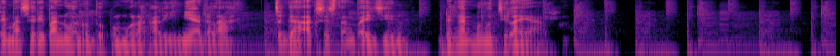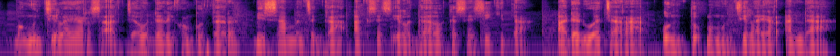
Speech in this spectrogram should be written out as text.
Tema seri panduan untuk pemula kali ini adalah Cegah akses tanpa izin dengan mengunci layar. Mengunci layar saat jauh dari komputer bisa mencegah akses ilegal ke sesi kita. Ada dua cara untuk mengunci layar Anda.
